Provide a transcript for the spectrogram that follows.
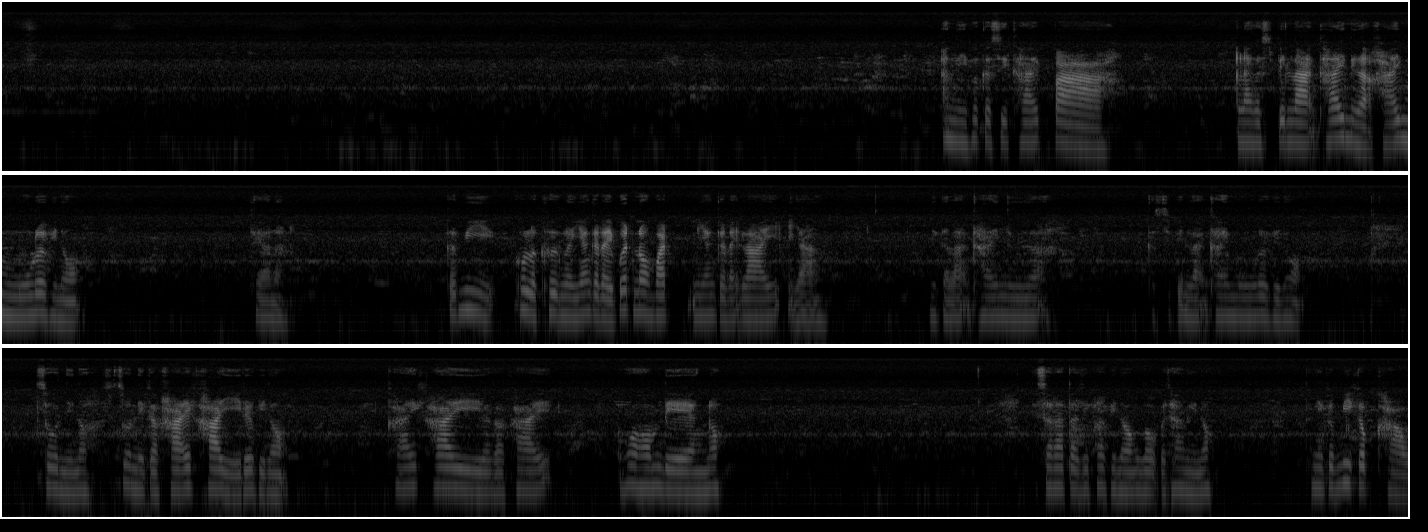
นนี้เพื่อกสิขายปลาอันนั้นก็เป็นร้านขายเนื้อขายหมูเลยพี่น้องแถวนั้นก็มีคนละครึ่งเลยยังกระไดเบิดนอกวัดยังกระไดหลายอย่างนี่ก็ร้านขายเนื้อก็สิเป็นร้านขายหมูเลยพี่น้องโซนนี้เนาะโซนนี้ก็ขายไข่เด้อพี่น้องขายไข่แล้วก็ขายหัวหอมแดงเนาะสา ราตาสิพาพี่น้องเลาะไปทางนี้เนาะทีนี้ก็มีกับเขา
